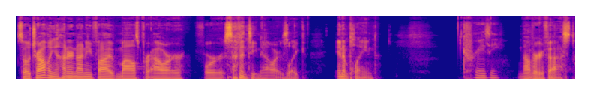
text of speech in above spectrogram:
So traveling 195 miles per hour for 17 hours, like in a plane, Crazy. not very fast.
